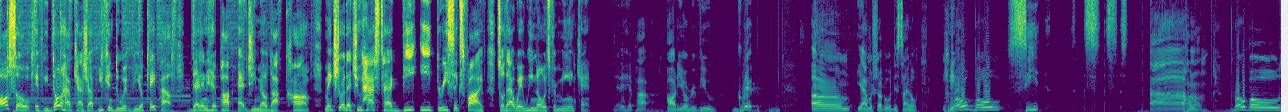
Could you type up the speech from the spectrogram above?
Also, if you don't have Cash App, you can do it via PayPal, deadendhiphop at gmail.com. Make sure that you hashtag DE365 so that way we know it's for me and Ken. Dead End Hip Hop audio review grip. Um, yeah, I'm gonna struggle with this title. Pro Bowl seat. Uh, hold on. Pro Bowl.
